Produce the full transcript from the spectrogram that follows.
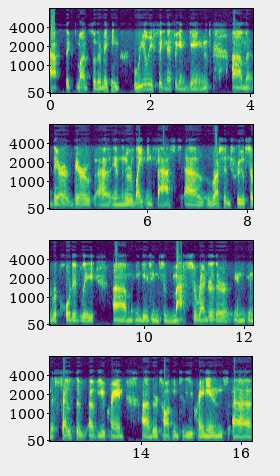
past six months. So they're making really significant gains. Um, they're they're uh, in their lightning fast. Uh, Russian troops are reportedly um, engaging in some mass surrender. They're in in the south of, of Ukraine. Uh, they're talking to the Ukrainians. Uh,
